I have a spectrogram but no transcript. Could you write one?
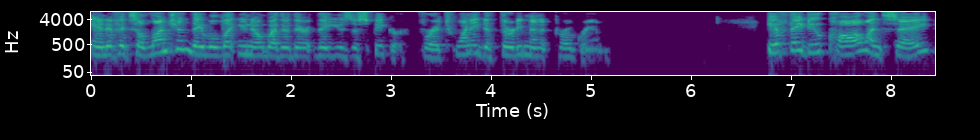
And if it's a luncheon, they will let you know whether they use a speaker for a 20 to 30 minute program. If they do call and say,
